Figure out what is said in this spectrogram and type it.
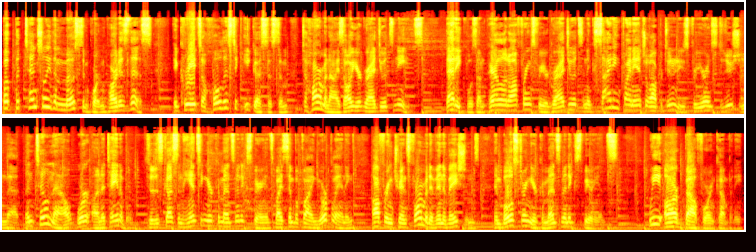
But potentially the most important part is this it creates a holistic ecosystem to harmonize all your graduates' needs. That equals unparalleled offerings for your graduates and exciting financial opportunities for your institution that, until now, were unattainable. To discuss enhancing your commencement experience by simplifying your planning, offering transformative innovations, and bolstering your commencement experience. We are Balfour & Company.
